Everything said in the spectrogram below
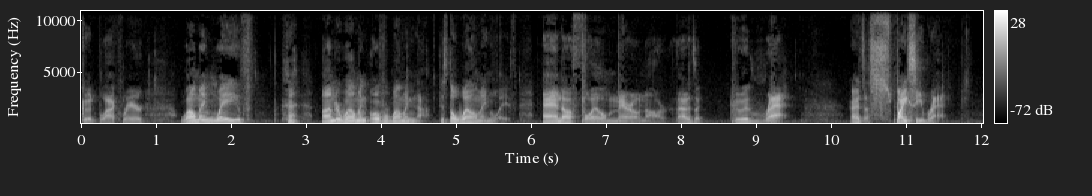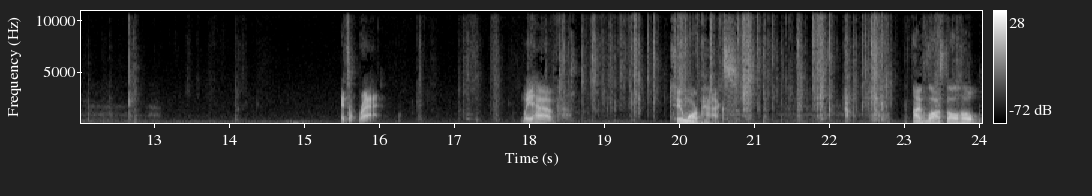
good black rare. Whelming Wave. Underwhelming, overwhelming? Nah, just a whelming wave and a foil Marrow-Gnawer. That is a good rat. That's a spicy rat. It's a rat. We have two more packs. I've lost all hope.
